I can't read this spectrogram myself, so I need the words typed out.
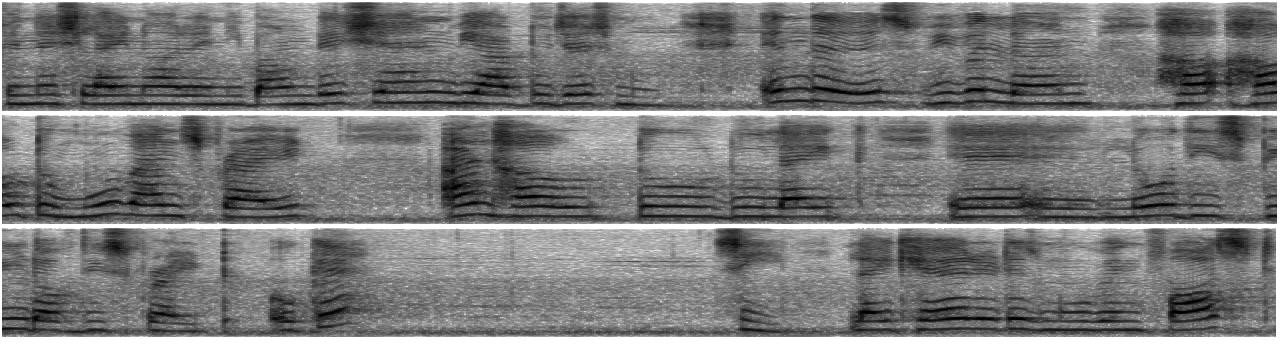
finish line or any foundation. We have to just move. In this, we will learn how, how to move and sprite and how to do like uh, low the speed of the sprite okay see like here it is moving fast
